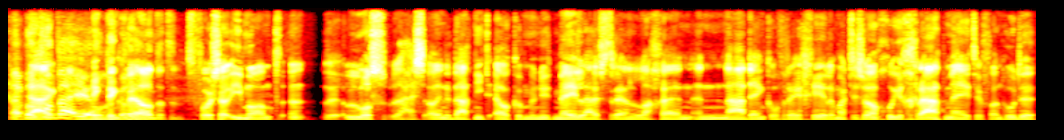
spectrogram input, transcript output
hebben Ja, ook ik, voorbij. ik denk wel dat het voor zo iemand eh, los, hij zal inderdaad niet elke minuut meeluisteren en lachen en, en nadenken of reageren, maar het is wel een goede graadmeter van hoe de,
